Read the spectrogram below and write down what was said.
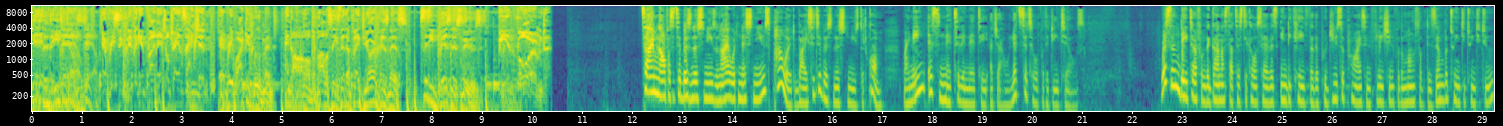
Get the details. Every significant financial transaction, every market movement, and all the policies that affect your business. Citi Business News. Be informed. Time now for Citi Business News on Eyewitness News, powered by citibusinessnews.com. My name is Natalie Nete Ajahu. Let's settle for the details. Recent data from the Ghana Statistical Service indicates that the producer price inflation for the month of December 2022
